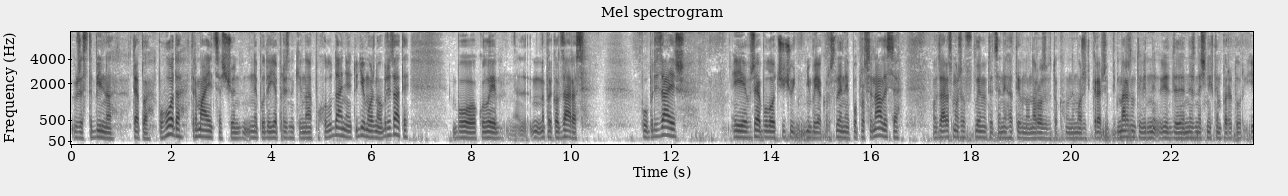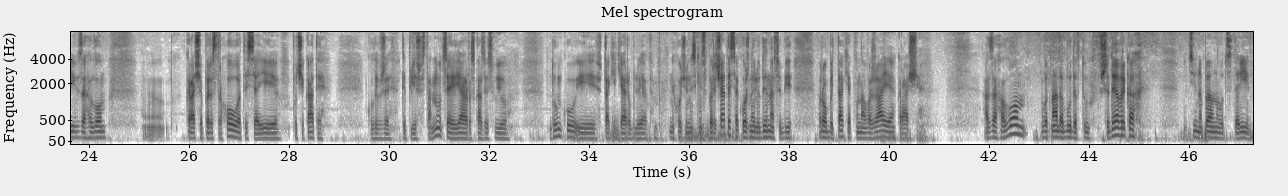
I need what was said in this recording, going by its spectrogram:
вже стабільна тепла погода тримається, що не подає признаків на похолодання, і тоді можна обрізати. Бо коли, наприклад, зараз пообрізаєш, і вже було чуть-чуть, ніби як рослини попросиналися. От зараз може вплинути це негативно на розвиток. Вони можуть крепше підмерзнути від, від е, незначних температур. І взагалом е, краще перестраховуватися і почекати, коли вже тепліше стане. Ну, це я розказую свою думку, і так як я роблю, я там не хочу ні з ким сперечатися. Кожна людина собі робить так, як вона вважає краще. А загалом, от треба буде в, в шедевриках ці, напевно, от старі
